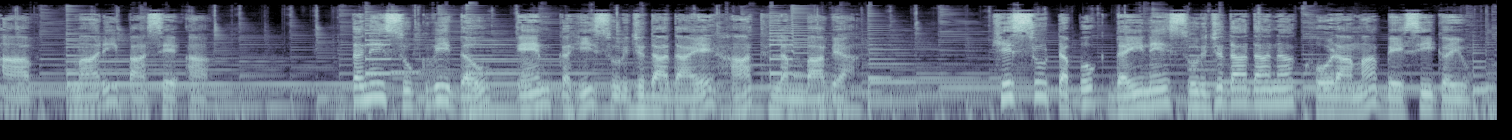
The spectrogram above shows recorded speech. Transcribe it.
આવ, મારી પાસે આ. તને સૂકવી દઉં, એમ કહી સૂરજદાદાએ હાથ લંબાવ્યા. ખિસ્સુ ટપુક દઈને સૂરજદાદાના ખોળામાં બેસી ગયું.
